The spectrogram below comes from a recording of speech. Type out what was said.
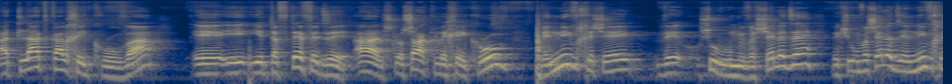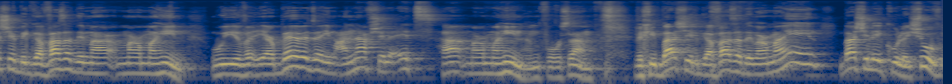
התלת קלחי כרובה, אה, יטפטף את זה על שלושה קלחי כרוב, ונבחשי, ושוב הוא מבשל את זה, וכשהוא מבשל את זה נבחשי בגבזה דמרמהין, הוא יערבב את זה עם ענף של עץ המרמהין המפורסם, וחיבה של גבזה דמרמהין, בא של עיקולי, שוב,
